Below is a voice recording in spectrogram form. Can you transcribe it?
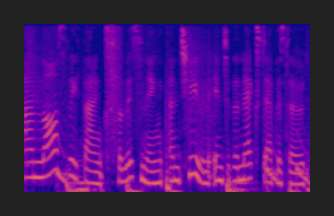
And lastly, thanks for listening and tune into the next episode.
